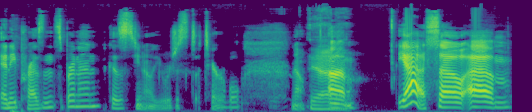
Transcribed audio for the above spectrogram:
any presents, Brennan? Because, you know, you were just terrible. No. yeah. um yeah so um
